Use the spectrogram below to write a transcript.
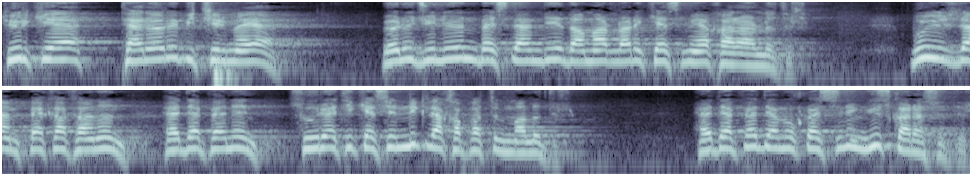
Türkiye terörü bitirmeye, bölücülüğün beslendiği damarları kesmeye kararlıdır. Bu yüzden PKK'nın, HDP'nin sureti kesinlikle kapatılmalıdır. HDP demokrasinin yüz karasıdır.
